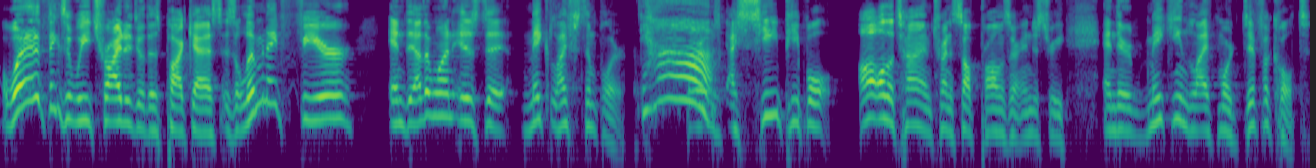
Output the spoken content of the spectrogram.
One of the things that we try to do with this podcast is eliminate fear, and the other one is to make life simpler. Yeah. I see people all the time trying to solve problems in our industry, and they're making life more difficult.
